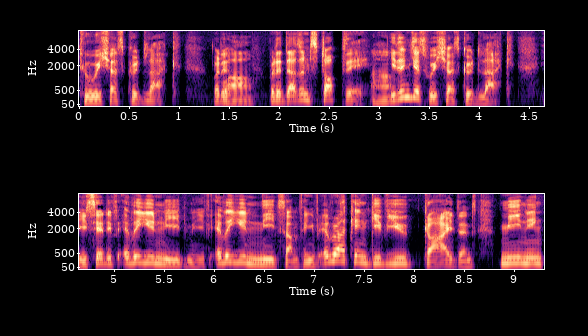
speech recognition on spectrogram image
to wish us good luck. But Wow. it, but it doesn't stop there. Uh-huh. He didn't just wish us good luck. He said, if ever you need me, if ever you need something, if ever I can give you guidance, meaning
